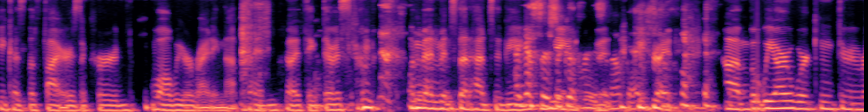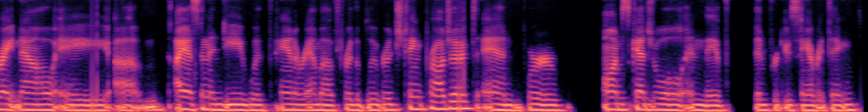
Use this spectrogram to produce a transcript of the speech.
because the fires occurred while we were writing that plan. So I think there was some amendments that had to be. I guess there's a good reason, okay. Right. Um, but we are working through right now a um ISMND with Panorama for the Blue Ridge Tank project and we're on schedule and they've been producing everything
